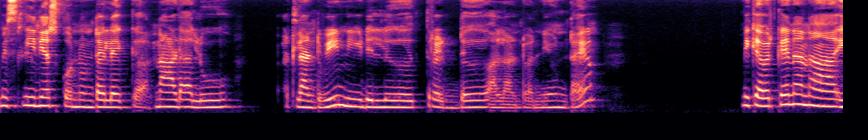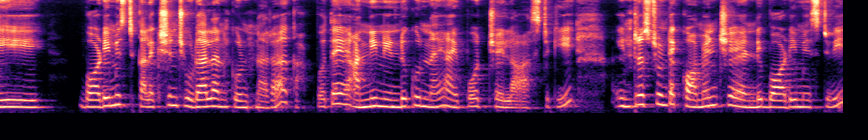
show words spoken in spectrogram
మిస్లీనియస్ కొన్ని ఉంటాయి లైక్ నాడాలు అట్లాంటివి నీడిల్ థ్రెడ్ అలాంటివన్నీ ఉంటాయి. మీకు ఎవరికైనా నా ఈ బాడీ మిస్ట్ కలెక్షన్ చూడాలనుకుంటున్నారా? కాకపోతే అన్నీ నిండుకున్నాయి అయిపోవచ్చాయి లాస్ట్కి. ఇంట్రెస్ట్ ఉంటే కామెంట్ చేయండి బాడీ మిస్ట్వి.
